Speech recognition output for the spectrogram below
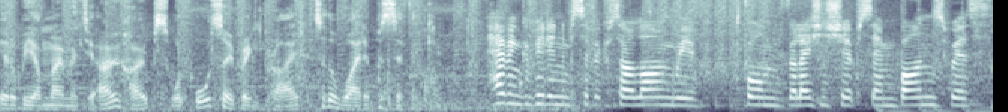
it'll be a moment Teau hopes will also bring pride to the wider Pacific. Having competed in the Pacific for so long, we've formed relationships and bonds with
